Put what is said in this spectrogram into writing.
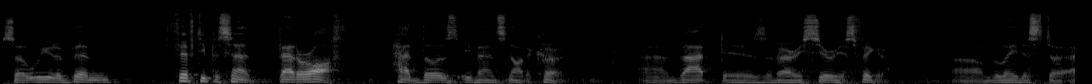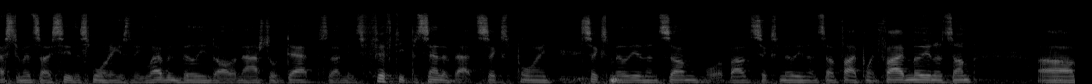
So we would have been 50% better off had those events not occurred. And that is a very serious figure. Um, the latest uh, estimates I see this morning is an $11 billion national debt, so that means 50% of that, 6.6 million and some, or about 6 million and some, 5.5 million and some, uh,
